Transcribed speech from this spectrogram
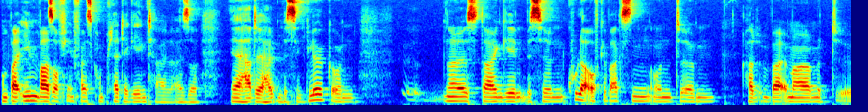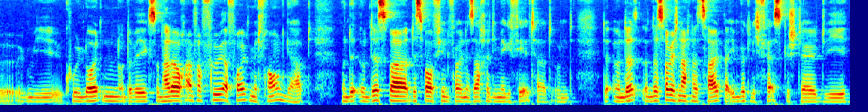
und bei ihm war es auf jeden Fall das komplette Gegenteil. Also er hatte halt ein bisschen Glück und äh, ne, ist dahingehend ein bisschen cooler aufgewachsen und ähm, hat, war immer mit äh, irgendwie coolen Leuten unterwegs und hat auch einfach früh Erfolg mit Frauen gehabt. Und, und das, war, das war auf jeden Fall eine Sache, die mir gefehlt hat. Und, und das, und das habe ich nach einer Zeit bei ihm wirklich festgestellt, wie,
